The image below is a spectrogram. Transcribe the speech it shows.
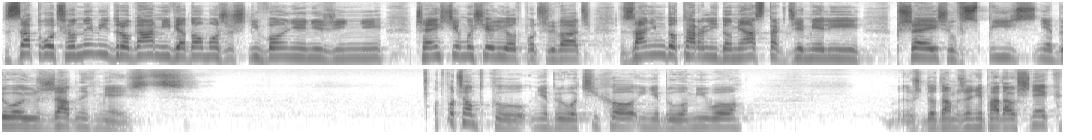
z zatłoczonymi drogami, wiadomo, że szli wolniej niż inni, częściej musieli odpoczywać. Zanim dotarli do miasta, gdzie mieli przejść w spis, nie było już żadnych miejsc. Od początku nie było cicho i nie było miło. Już dodam, że nie padał śnieg.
